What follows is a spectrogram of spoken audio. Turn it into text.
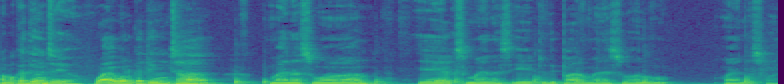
अब कति हुन्छ यो? वाइ वान कति हुन्छ? Minus one, x minus a to the power minus one minus one.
